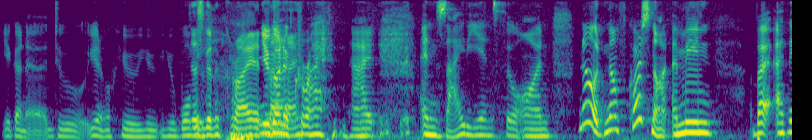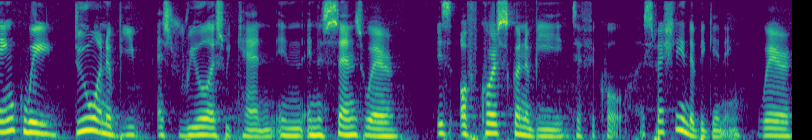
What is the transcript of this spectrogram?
you're going to do you know you you, you won't Just gonna cry at you're going to cry at night. Anxiety and so on. No no of course not. I mean but i think we do want to be as real as we can in in a sense where is of course going to be difficult, especially in the beginning where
